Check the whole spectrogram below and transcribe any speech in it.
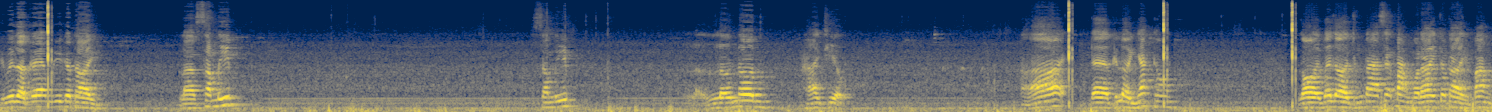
Thì bây giờ các em ghi cho thầy là sum if sum if lớn hơn 2 triệu. Đấy, đây là cái lời nhắc thôi rồi, bây giờ chúng ta sẽ bằng vào đây cho thầy, bằng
